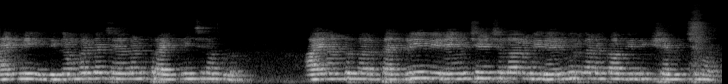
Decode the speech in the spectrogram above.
ఆయన్ని దిగంబరిగా చేయాలని ప్రయత్నించినప్పుడు ఆయన అంటున్నారు తండ్రి వీరేమి చేయించున్నారు? వీరెరుగురు కనుక వీరిని క్షమించినారు.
